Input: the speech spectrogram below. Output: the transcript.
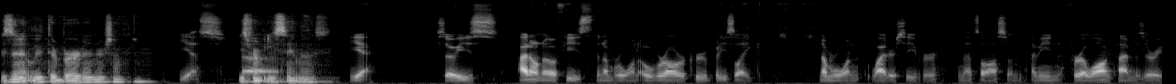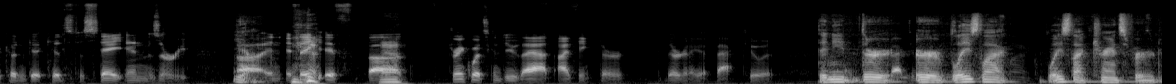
isn't it Luther Burden or something? Yes, He's from Uh, East St. Louis. Yeah, so he's. I don't know if he's the number one overall recruit, but he's like number one wide receiver, and that's awesome. I mean, for a long time, Missouri couldn't get kids to stay in Missouri. Yeah. Uh, and if they if uh, Yeah. Drinkwitz can do that, I think they're they're gonna get back to it. They need their Back or Memphis. Blaze Blaze transferred.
